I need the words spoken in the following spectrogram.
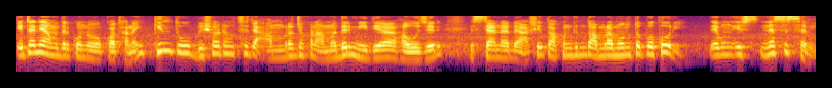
এটা নিয়ে আমাদের কোনো কথা নাই। কিন্তু বিষয়টা হচ্ছে যে আমরা যখন আমাদের মিডিয়া হাউজের স্ট্যান্ডার্ডে আসি, তখন কিন্তু আমরা মন্তব্য করি এবং ইটস নেসেসারি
